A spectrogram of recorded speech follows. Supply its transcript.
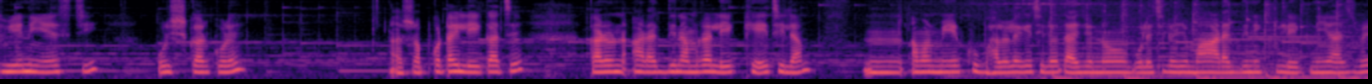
ধুয়ে নিয়ে এসেছি পরিষ্কার করে। আর সবকটাই লেক আছে, কারণ আর একদিন আমরা লেক খেয়েছিলাম। আমার মেয়ের খুব ভালো লেগেছিল, তাই জন্য বলেছিল যে, মা আর একদিন একটু লেক নিয়ে আসবে।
